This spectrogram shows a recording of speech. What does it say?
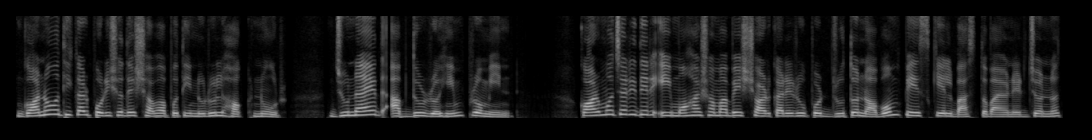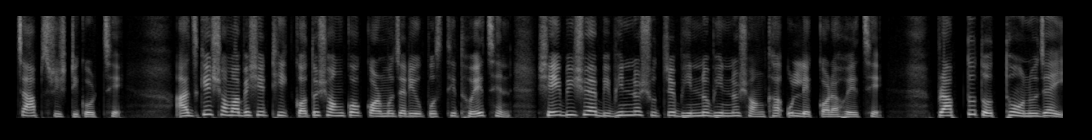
গণ অধিকার পরিষদের সভাপতি নুরুল হক নূর, জুনায়েদ আব্দুর রহিম প্রমিন কর্মচারীদের এই মহাসমাবেশ সরকারের উপর দ্রুত নবম পে স্কেল বাস্তবায়নের জন্য চাপ সৃষ্টি করছে। আজকের সমাবেশে ঠিক কত সংখ্যক কর্মচারী উপস্থিত হয়েছেন সেই বিষয়ে বিভিন্ন সূত্রে ভিন্ন ভিন্ন সংখ্যা উল্লেখ করা হয়েছে। প্রাপ্ত তথ্য অনুযায়ী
